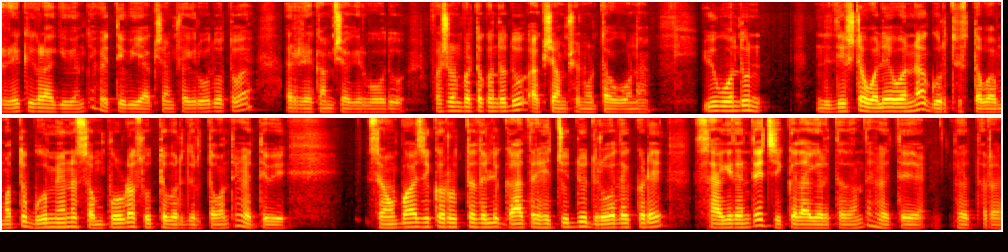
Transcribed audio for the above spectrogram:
ರೇಖೆಗಳಾಗಿವೆ ಅಂತ ಹೇಳ್ತೀವಿ. ಅಕ್ಷಾಂಶ ಆಗಿರ್ಬೋದು ಅಥವಾ ರೇಖಾಂಶ ಆಗಿರ್ಬೋದು. ಫಸ್ಟ್ ಒಂದು ಬರ್ತಕ್ಕಂಥದ್ದು ಅಕ್ಷಾಂಶ ನೋಡ್ತಾ ಹೋಗೋಣ. ಇವು ಒಂದು ನಿರ್ದಿಷ್ಟ ವಲಯವನ್ನು ಗುರುತಿಸ್ತವೆ ಮತ್ತು ಭೂಮಿಯನ್ನು ಸಂಪೂರ್ಣ ಸುತ್ತುವರೆದಿರ್ತವೆ ಅಂತ ಹೇಳ್ತೀವಿ. ಸಾಮಾಜಿಕ ವೃತ್ತದಲ್ಲಿ ಗಾತ್ರ ಹೆಚ್ಚಿದ್ದು ಧ್ರುವದ ಕಡೆ ಸಾಗಿದಂತೆ ಚಿಕ್ಕದಾಗಿರ್ತದೆ ಅಂತ ಹೇಳ್ತೇವೆ ಹೇಳ್ತಾರೆ.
